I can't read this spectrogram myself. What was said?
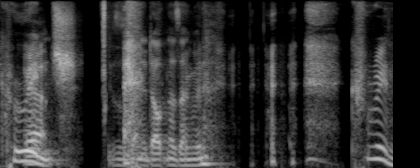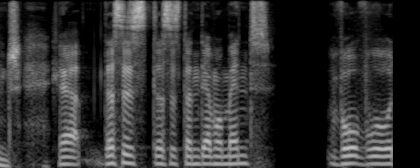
cringe. Wie Susanne Daubner sagen würde. Cringe. Ja, das ist, das ist dann der Moment, wo, wo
